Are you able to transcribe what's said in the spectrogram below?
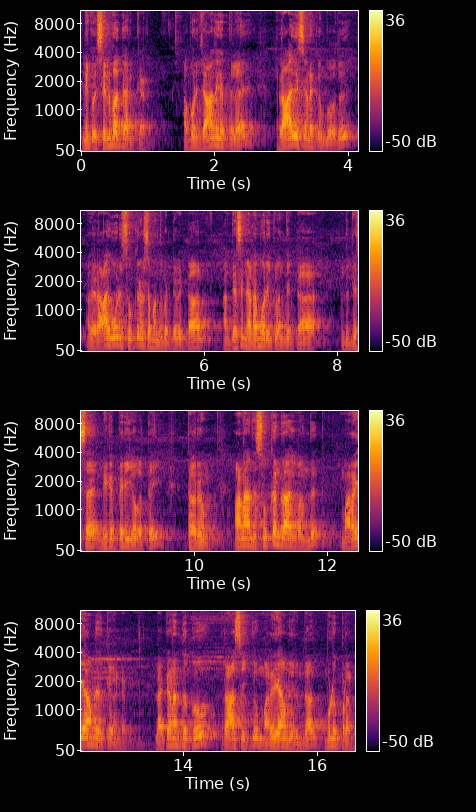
இன்றைக்கி ஒரு செல்வாக்காக இருக்கார். அப்போ ஒரு ஜாதகத்தில் ராகு நடக்கும்போது அந்த ராகுவோடு சுக்கிரன் சம்மந்தப்பட்டு விட்டால் அந்த திசை நடைமுறைக்கு வந்துட்டால் அந்த திசை மிகப்பெரிய யோகத்தை தரும். ஆனால் அந்த சுக்கன் ராகு வந்து மறையாமல் இருக்க வேண்டும். லக்கணத்துக்கோ ராசிக்கோ மறையாமல் இருந்தால் முழு பலன்.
